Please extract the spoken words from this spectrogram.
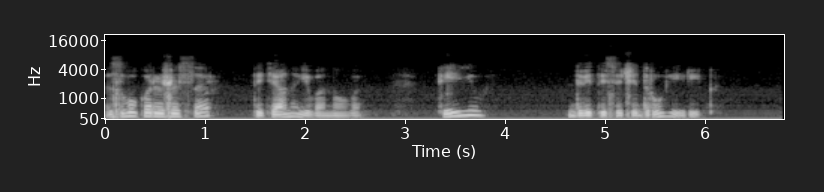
Звукорежисер Тетяна Іванова. Київ, 2002 рік.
